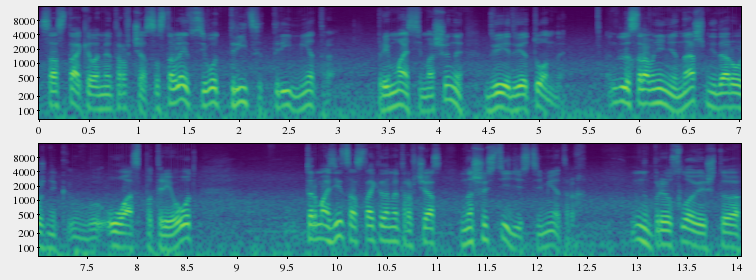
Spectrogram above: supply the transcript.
со 100 км в час составляет всего 33 метра. При массе машины 2,2 тонны. Для сравнения, наш внедорожник УАЗ Патриот тормозит со 100 км в час на 60 метрах. Ну, при условии, что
